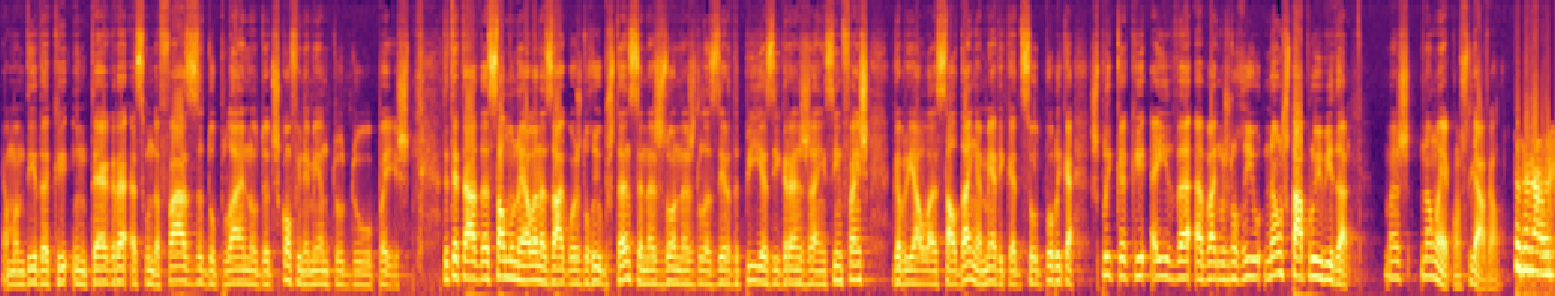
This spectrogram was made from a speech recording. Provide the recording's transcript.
É uma medida que integra a segunda fase do plano de desconfinamento do país. Detetada salmonela nas águas do Rio Bestança, nas zonas de lazer de Pias e Granja em Sinfãs, Gabriela Saldanha, médica de saúde pública, explica que a ida a banhos no rio não está proibida, mas não é aconselhável. As análises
